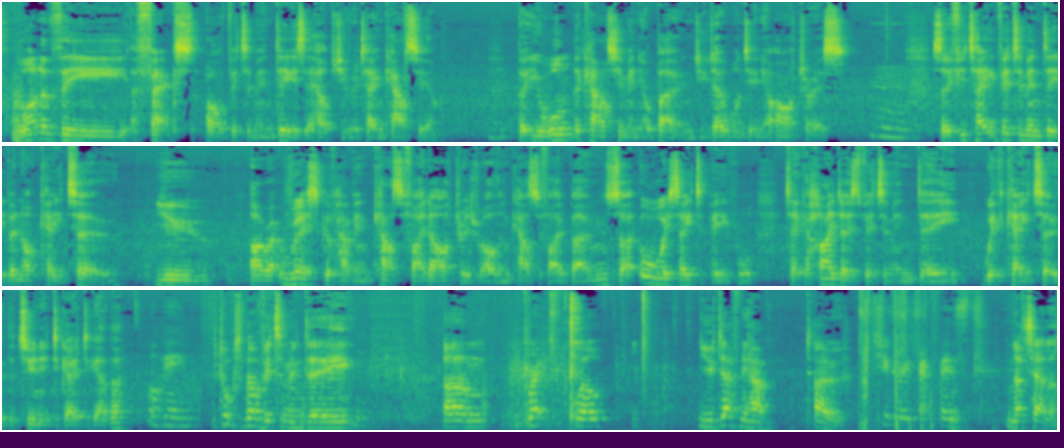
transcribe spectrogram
One of the effects of vitamin D is it helps you retain calcium, but you want the calcium in your bones. You don't want it in your arteries. Hmm. So if you take vitamin D but not K2, you are at risk of having calcified arteries rather than calcified bones. So I always say to people, take a high dose vitamin D with K2. The two need to go together. Okay. We talked about vitamin D. Um, brec- well, you definitely have. Oh, Sugary breakfast. Nutella.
